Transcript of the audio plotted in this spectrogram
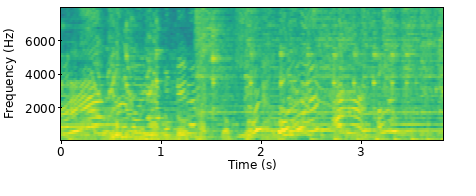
สบายอยู่ตรงนี้นะทัดกับสบายเฮ้ยอันนี้เฮ้ยเฮ้ย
